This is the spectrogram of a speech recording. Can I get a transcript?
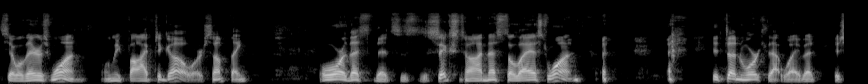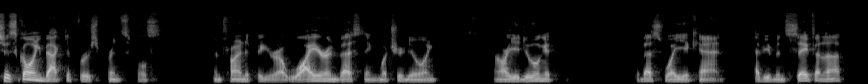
say, well, there's one, only five to go or something. Or that's, that's the sixth time, that's the last one. it doesn't work that way, but it's just going back to first principles and trying to figure out why you're investing, what you're doing, and are you doing it the best way you can? Have you been safe enough?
